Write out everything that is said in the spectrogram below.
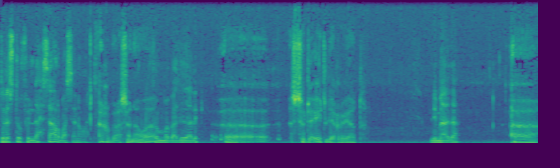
جلست في الأحساء أربع سنوات. أربع سنوات. ثم بعد ذلك؟ آه استدعيت للرياض. لماذا؟ آه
